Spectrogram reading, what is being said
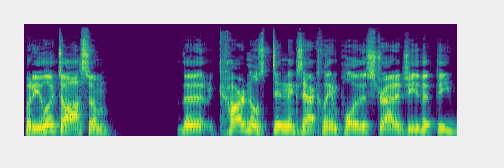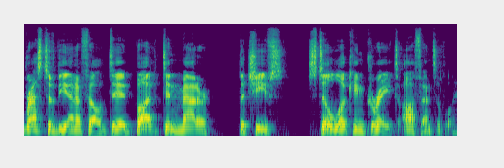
but he looked awesome. The Cardinals didn't exactly employ the strategy that the rest of the NFL did, but it didn't matter. The Chiefs still looking great offensively.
